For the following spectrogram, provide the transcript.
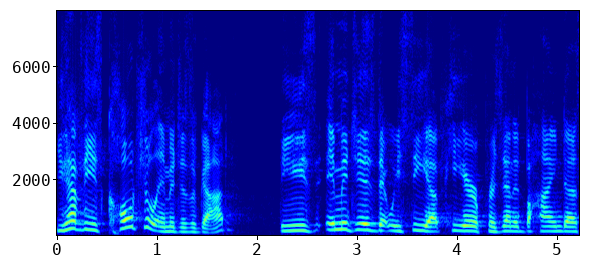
You have these cultural images of God, these images that we see up here presented behind us,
